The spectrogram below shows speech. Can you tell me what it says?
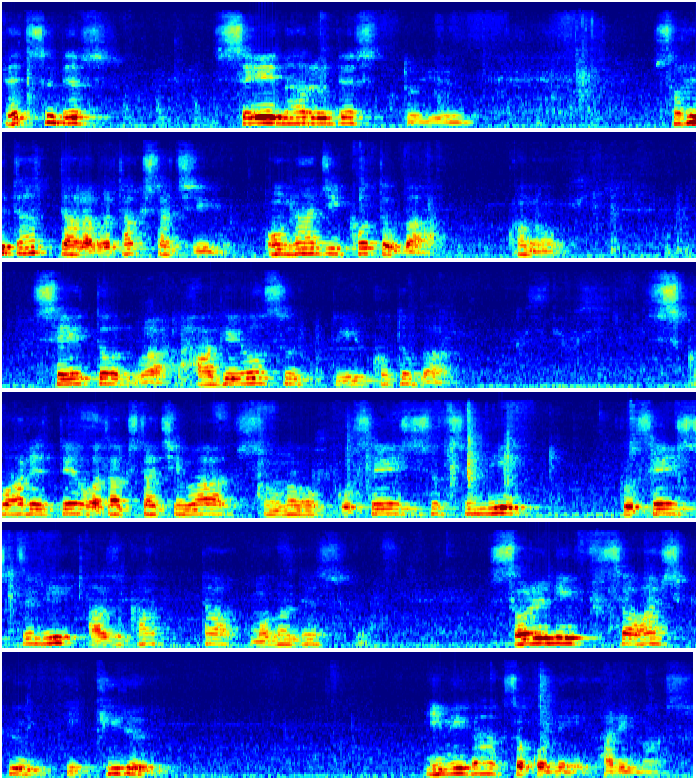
別です。聖なるですという。それだったら私たち同じ言葉この生徒は励おすという言葉救われて私たちはそのご性質にご性質に預かったものです。それにふさわしく生きる意味がそこにあります。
